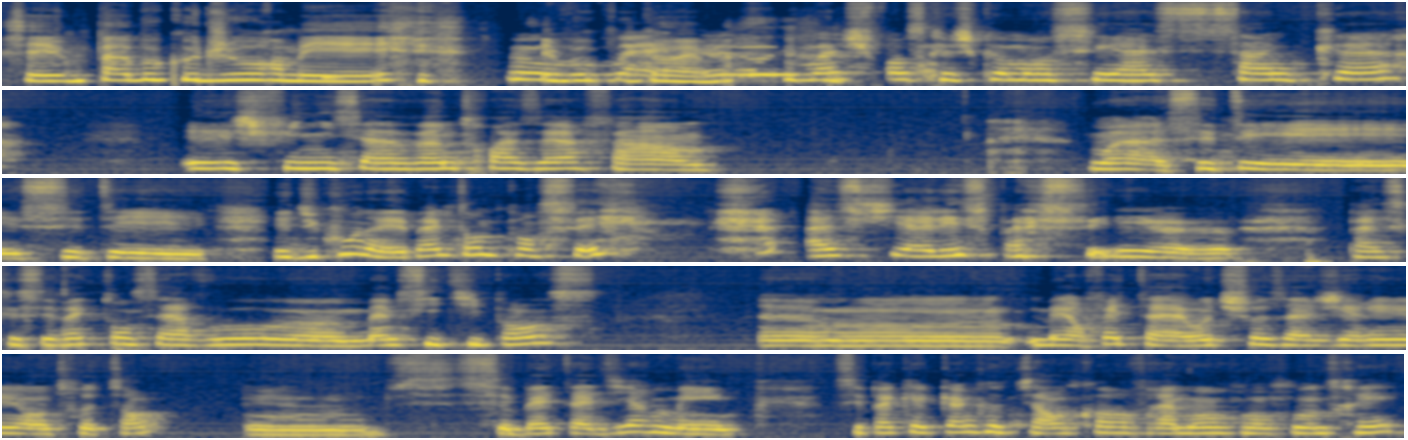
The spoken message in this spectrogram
C'est pas beaucoup de jours, mais c'est beaucoup quand même. Euh, moi, je pense que je commençais à 5 heures et je finissais à 23 heures. Enfin, voilà, c'était, c'était, et du coup, on n'avait pas le temps de penser à ce qui allait se passer, euh, parce que c'est vrai que ton cerveau, euh, même si tu y penses, mais en fait, tu as autre chose à gérer entre temps. c'est bête à dire, mais c'est pas quelqu'un que tu as encore vraiment rencontré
